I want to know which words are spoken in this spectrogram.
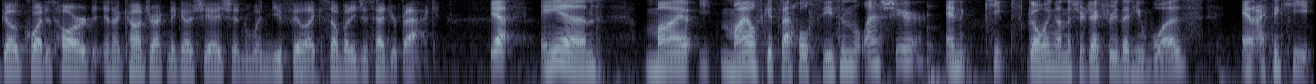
go quite as hard in a contract negotiation when you feel like somebody just had your back. yeah, and my Myles gets that whole season last year and keeps going on the trajectory that he was, and I think he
